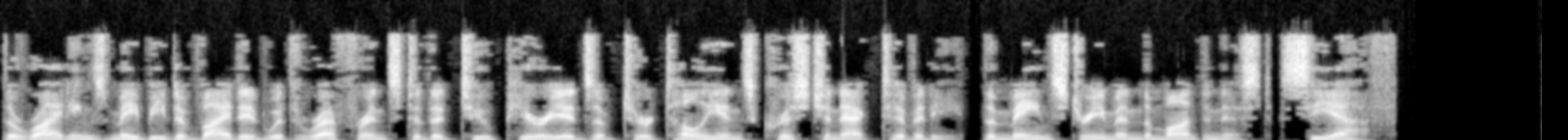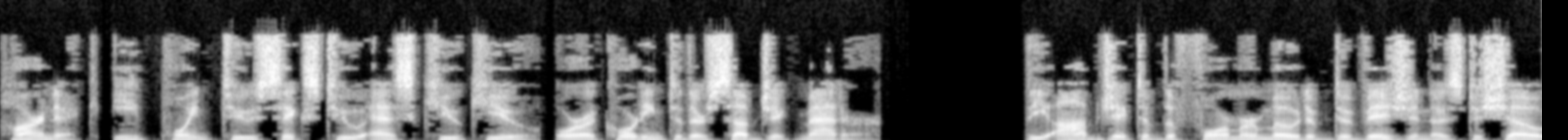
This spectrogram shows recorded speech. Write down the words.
The writings may be divided with reference to the two periods of Tertullian's Christian activity, the mainstream and the Montanist cf. Harnack, E.262 SQQ, or according to their subject matter. The object of the former mode of division is to show,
